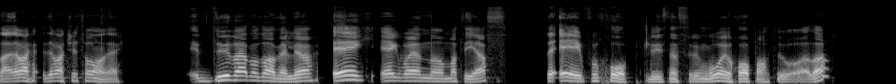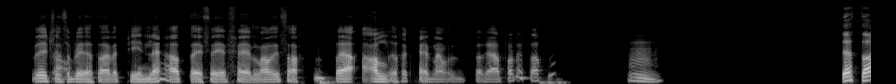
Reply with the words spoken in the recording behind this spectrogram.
Nei, det var, det var ikke sånn han gikk. Du var en av Daniel, ja. Jeg, jeg var en av Mathias. Det er jeg forhåpentligvis neste gang òg. Jeg håper at du òg er det. Hvis ikke Ja. så blir dette litt pinlig, at jeg sier feil navn i starten. For jeg har aldri sagt feil navn før, iallfall i starten. Mm. Dette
